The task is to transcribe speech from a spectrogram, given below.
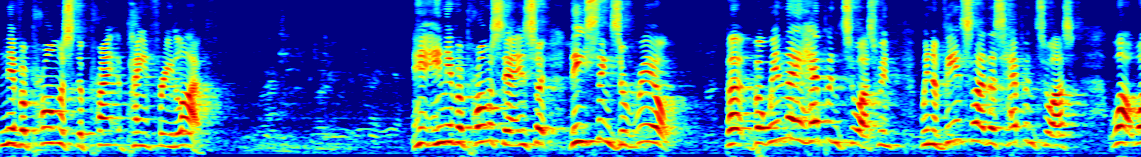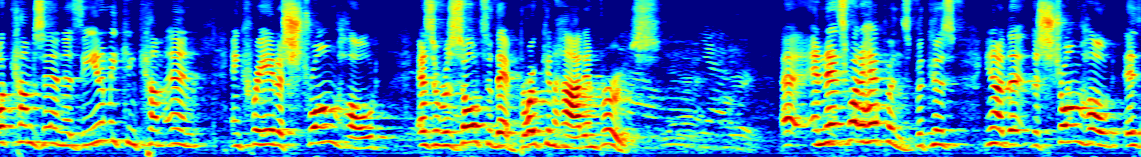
never promised a pain free life? He, he never promised that. And so these things are real. But, but when they happen to us, when, when events like this happen to us, what, what comes in is the enemy can come in and create a stronghold as a result of that broken heart and bruise. Uh, and that's what happens because, you know, the, the stronghold is,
